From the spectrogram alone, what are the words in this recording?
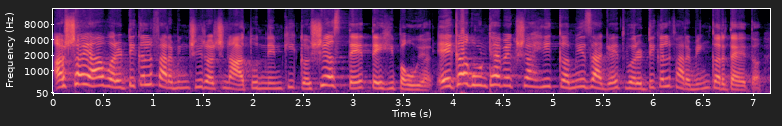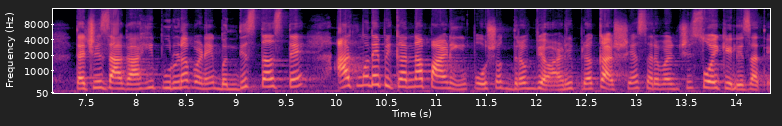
अशा या व्हर्टिकल फार्मिंगची रचना आतून नेमकी कशी असते तेही पाहूया. एका गुंठ्यापेक्षाही कमी जागेत व्हर्टिकल फार्मिंग करता येतं. त्याची जागा ही पूर्णपणे बंदिस्त असते. आतमध्ये पिकांना पाणी पोषक द्रव्य आणि प्रकाश या सर्वांची सोय केली जाते.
